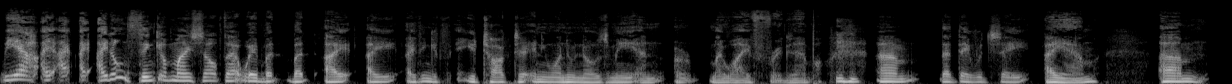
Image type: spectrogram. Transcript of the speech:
yeah, I, I, I don't think of myself that way, but but I, I I think if you talk to anyone who knows me and or my wife, for example, um, that they would say I am. Um,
